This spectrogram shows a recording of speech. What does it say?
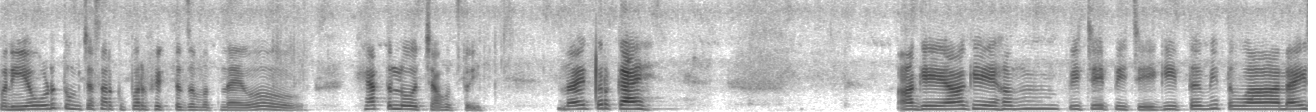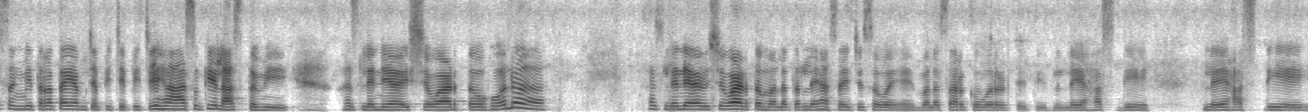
पण एवढं तुमच्यासारखं परफेक्ट जमत नाही हो. ह्यात लोचा होतोय. नाहीतर काय? आगे आगे हम पीछे पिचे गीत मितवा नाही संगमित्रा ताई आमच्या पिचे पिचे हसू केलं असतं मी. हसल्याने आयुष्य वाढतं हो ना? हसल्याने आयुष्य वाढतं मला तर लय हसायची सवय आहे. मला सारखं वरडते ती लय हसदे लय हसदे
